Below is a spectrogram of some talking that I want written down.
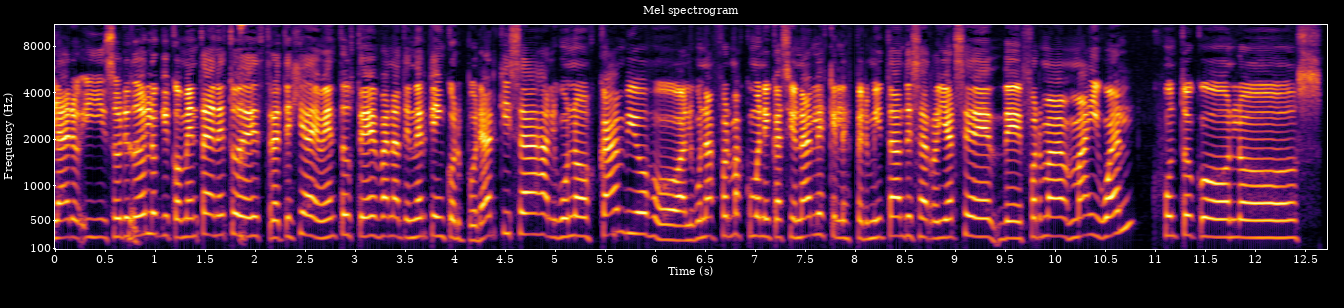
Claro, y sobre todo lo que comenta en esto de estrategia de venta, ustedes van a tener que incorporar quizás algunos cambios o algunas formas comunicacionales que les permitan desarrollarse de forma más igual junto con los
